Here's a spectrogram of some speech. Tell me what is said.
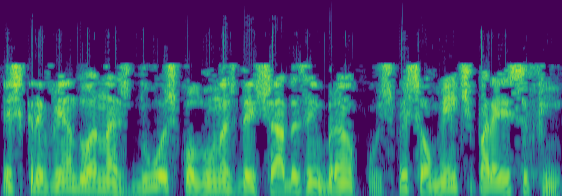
escrevendo-a nas duas colunas deixadas em branco, especialmente para esse fim.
